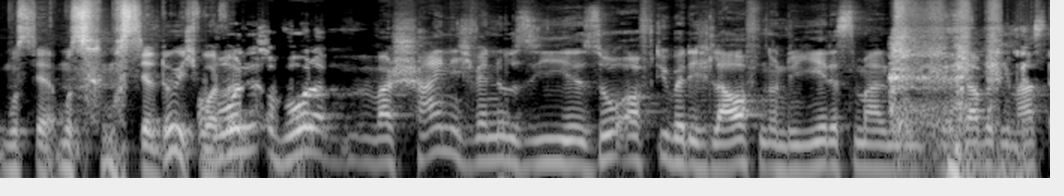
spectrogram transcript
musst ja, musst, musst ja durch. Obwohl, obwohl wahrscheinlich, wenn du sie so oft über dich laufen und du jedes Mal ein Double Team hast,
